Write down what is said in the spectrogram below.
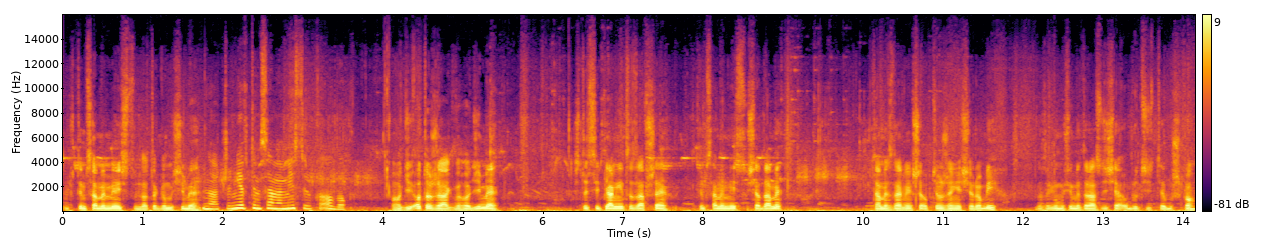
W tym samym miejscu, dlatego musimy No, czy nie w tym samym miejscu, tylko obok. Chodzi o to, że jak wychodzimy z tej sypialni, to zawsze w tym samym miejscu siadamy. Tam jest największe obciążenie się robi. Dlatego musimy teraz dzisiaj obrócić te łóżko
